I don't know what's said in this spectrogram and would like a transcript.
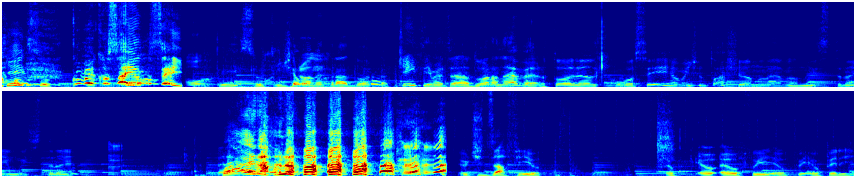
Que isso? Como é que eu saí? Eu não sei. Porra. Que isso? Quem chama a metralhadora? Quem tem metralhadora, né, velho? Eu tô olhando aqui com você e realmente não tô achando, né, mano? Muito estranho, muito estranho. Ai, não, não. Eu te desafio. Eu, eu, eu fui, eu fui, eu perdi.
